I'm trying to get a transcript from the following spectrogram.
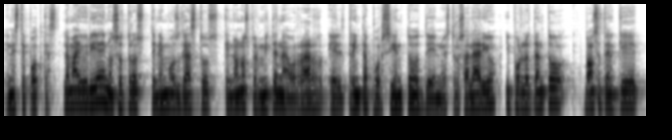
en este podcast. La mayoría de nosotros tenemos gastos que no nos permiten ahorrar el 30% de nuestro salario y por lo tanto vamos a tener que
